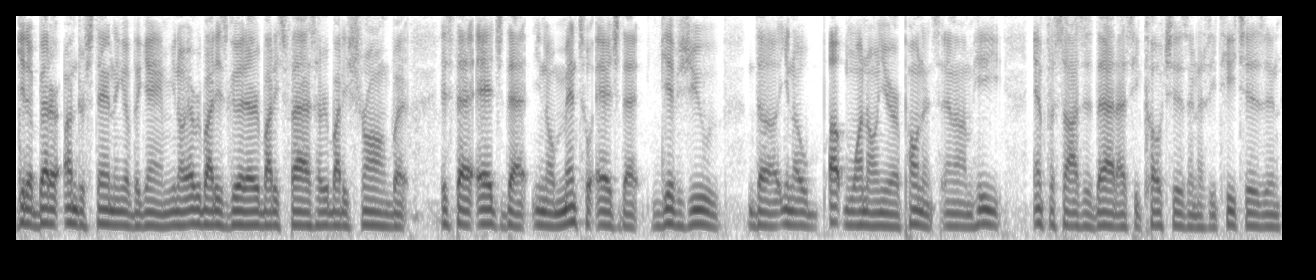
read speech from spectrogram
get a better understanding of the game. You know, everybody's good, everybody's fast, everybody's strong, but it's that edge, that you know, mental edge that gives you the you know up one on your opponents. And um, he emphasizes that as he coaches and as he teaches, and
